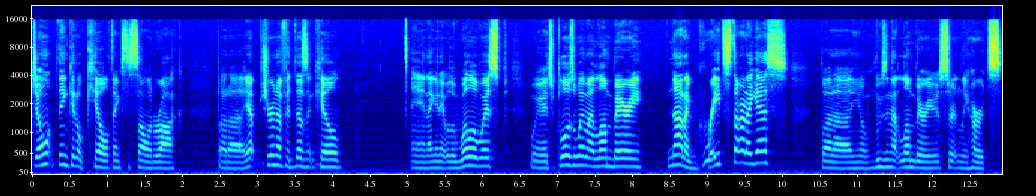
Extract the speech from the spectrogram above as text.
don't think it'll kill thanks to Solid Rock. But uh, yep, sure enough it doesn't kill. And I get it with a Will-O-Wisp, which blows away my Lum Berry. Not a great start, I guess. But, uh, you know, losing that Lum Berry certainly hurts.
